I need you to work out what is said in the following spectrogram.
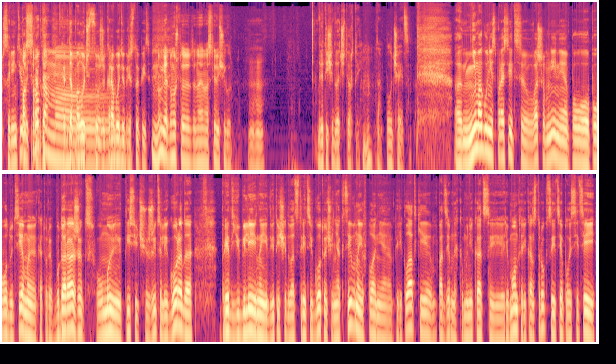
сориентируйтесь, по срокам, когда, когда получится уже к работе приступить. Ну, я думаю, что это, наверное, следующий год. Угу. 2024, угу. да, получается. Э, не могу не спросить ваше мнение по поводу темы, которая будоражит умы тысяч жителей города. Предюбилейный 2023 год очень активный в плане перекладки подземных коммуникаций, ремонта, реконструкции теплосетей.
